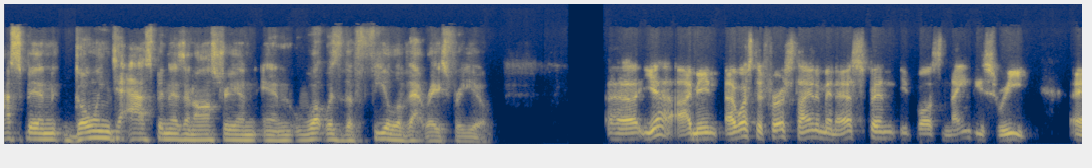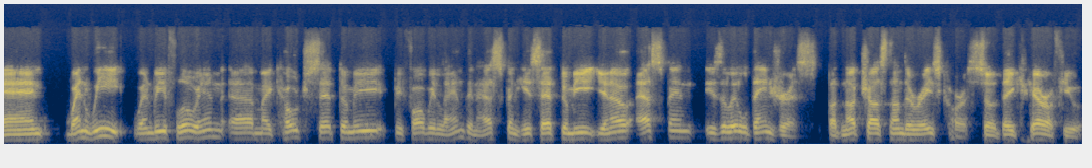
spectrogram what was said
Aspen, going to Aspen as an Austrian, and what was the feel of that race for you? Uh, yeah, I mean, I was the first time in Aspen. It was 93. And when we when we flew in, uh, my coach said to me before we land in Aspen, he said to me, you know, Aspen is a little dangerous, but not just on the race course. So take care of you.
